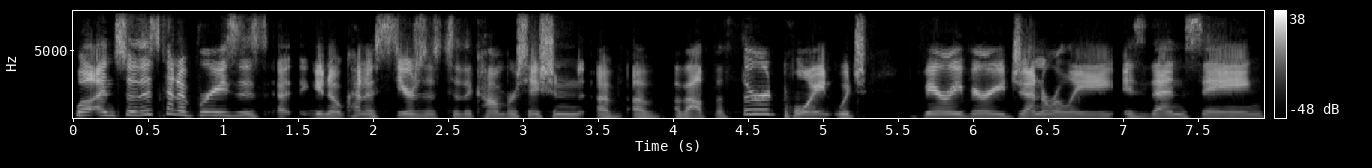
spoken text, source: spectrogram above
well and so this kind of raises uh, you know kind of steers us to the conversation of, of about the third point which very very generally is then saying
